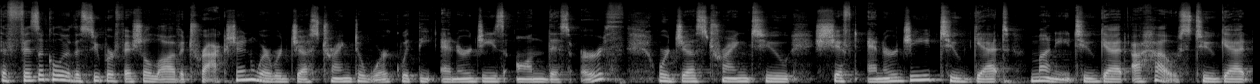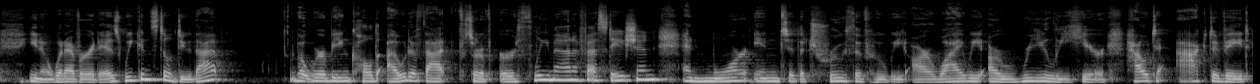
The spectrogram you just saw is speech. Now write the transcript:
the physical or the superficial law of attraction, where we're just trying to work with the energies on this earth. We're just trying to shift energy to get money, to get a house, to get, you know, whatever it is. We can still do that but we're being called out of that sort of earthly manifestation and more into the truth of who we are, why we are really here, how to activate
